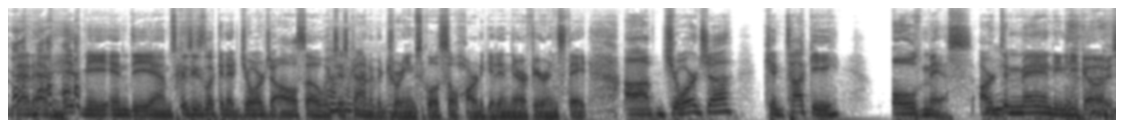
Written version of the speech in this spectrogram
that have hit me in DMs because he's looking at Georgia also, which is kind of a dream school. It's so hard to get in there if you're in state. Uh, Georgia, Kentucky. Old Miss are demanding he goes.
